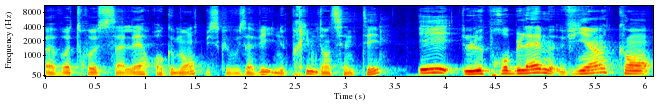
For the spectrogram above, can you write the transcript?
euh, votre salaire augmente puisque vous avez une prime d'ancienneté. Et le problème vient quand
